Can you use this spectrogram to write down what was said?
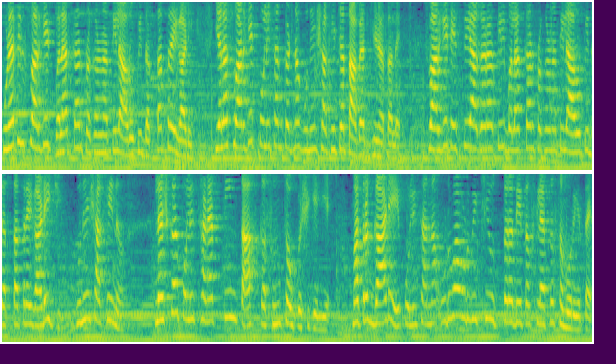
पुण्यातील स्वारगेट बलात्कार प्रकरणातील आरोपी दत्तात्रय गाडे याला स्वारगेट पोलिसांकडनं गुन्हे शाखेच्या ताब्यात घेण्यात आलंय. स्वारगेट एसटी आगारातील बलात्कार प्रकरणातील आरोपी दत्तात्रय गाडेची गुन्हे शाखेनं लष्कर पोलीस ठाण्यात तीन तास कसून चौकशी केली आहे मात्र गाडे पोलिसांना उडवाउडवीची उत्तरं देत असल्याचं समोर येत आहे.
